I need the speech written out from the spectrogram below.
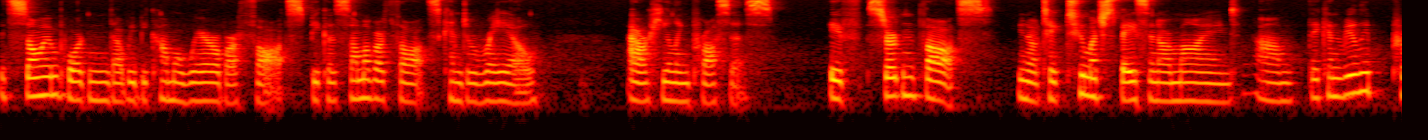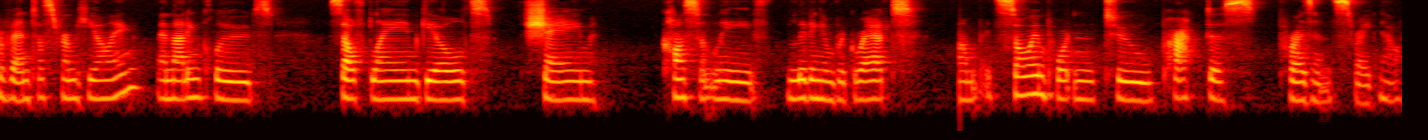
it's so important that we become aware of our thoughts because some of our thoughts can derail our healing process if certain thoughts you know take too much space in our mind um, they can really prevent us from healing. And that includes self-blame guilt shame constantly living in regret. Um, it's so important to practice presence right now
